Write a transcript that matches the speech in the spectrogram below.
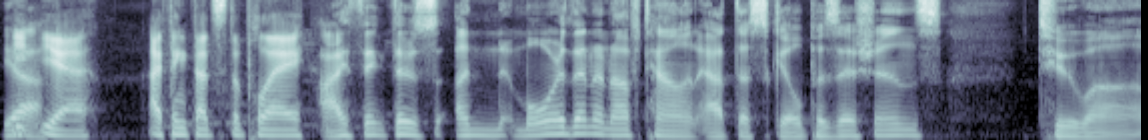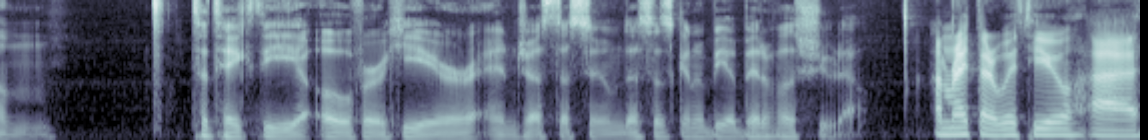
yeah, y- yeah, I think that's the play. I think there's an, more than enough talent at the skill positions to um to take the over here and just assume this is going to be a bit of a shootout. I'm right there with you. Uh,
